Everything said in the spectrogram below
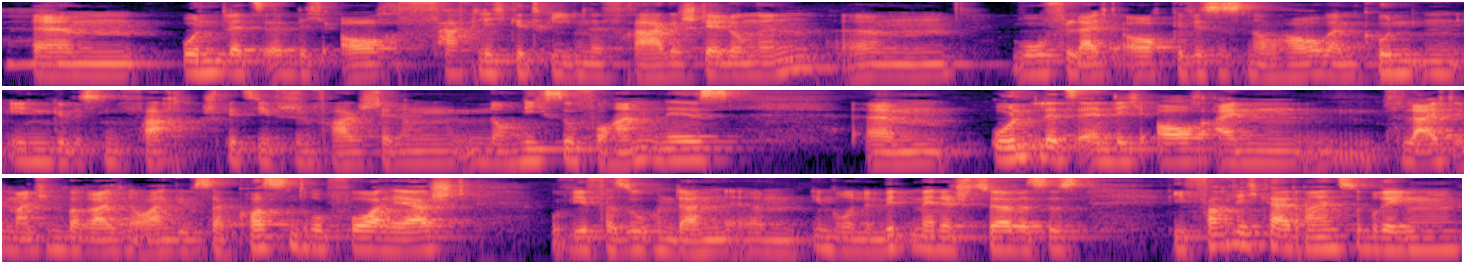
Mhm. Ähm, und letztendlich auch fachlich getriebene Fragestellungen. Ähm, wo vielleicht auch gewisses Know-how beim Kunden in gewissen fachspezifischen Fragestellungen noch nicht so vorhanden ist. Ähm, und letztendlich auch ein, vielleicht in manchen Bereichen auch ein gewisser Kostendruck vorherrscht, wo wir versuchen dann ähm, im Grunde mit Managed Services die Fachlichkeit reinzubringen,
